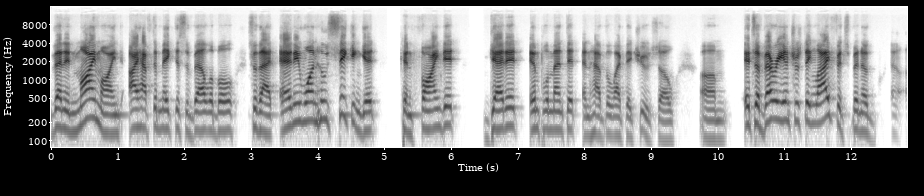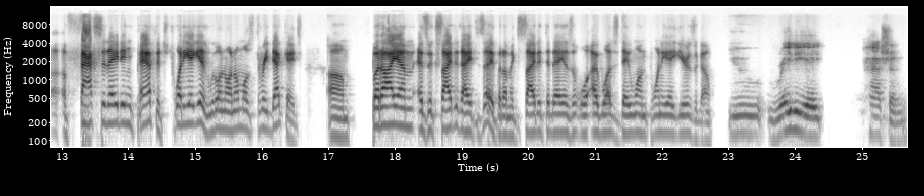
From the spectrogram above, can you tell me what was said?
then in my mind, I have to make this available so that anyone who's seeking it can find it, get it, implement it, and have the life they choose. So um, it's a very interesting life. It's been a, a, a fascinating path. It's 28 years. We're going on almost three decades. Um, but I am as excited, I hate to say, but I'm excited today as I was day one 28 years ago. You radiate passion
